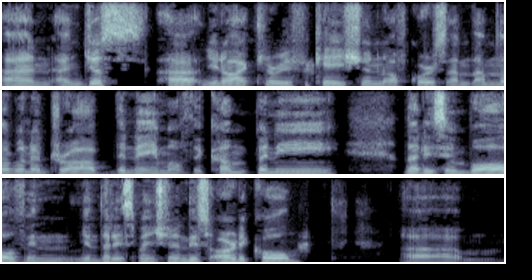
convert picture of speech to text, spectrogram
and and just uh, you know a clarification of course i'm, I'm not going to drop the name of the company that is involved in, in that is mentioned in this article. Um,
